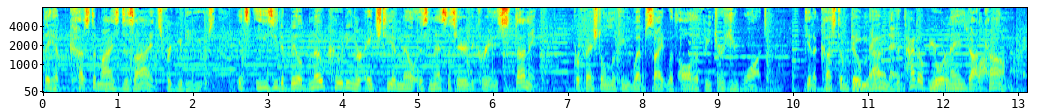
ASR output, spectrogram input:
They have customized designs for you to use. It's easy to build. No coding or HTML is necessary to create a stunning, professional looking website with all the features you want. Get a custom domain the, uh, name, the title of your yourname.com.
